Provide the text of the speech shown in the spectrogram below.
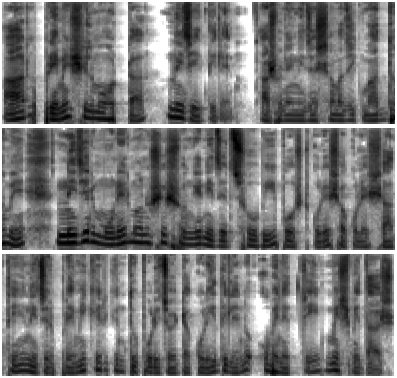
আর প্রেমের শিলমোহরটা নিজেই দিলেন। আসলে নিজের সামাজিক মাধ্যমে নিজের মনের মানুষের সঙ্গে নিজের ছবি পোস্ট করে সকলের সাথে নিজের প্রেমিকের কিন্তু পরিচয়টা করিয়ে দিলেন অভিনেত্রী মিশমি দাস।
